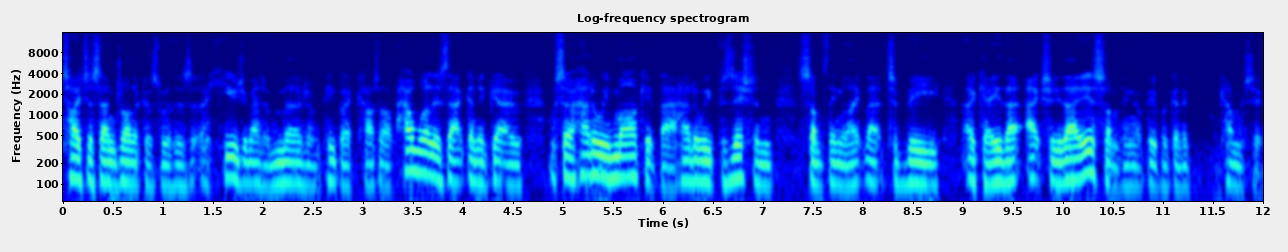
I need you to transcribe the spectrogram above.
Titus Andronicus where there's a huge amount of murder and people are cut up, how well is that going to go? So how do we market that? How do we position something like that to be, okay, that actually that is something that people are going to come to.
